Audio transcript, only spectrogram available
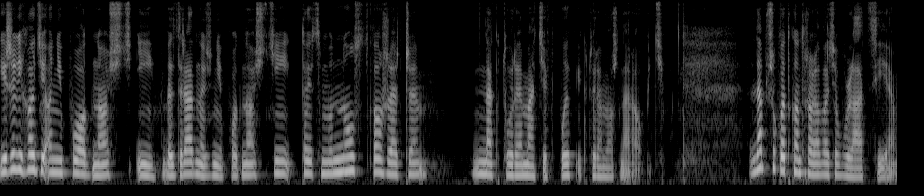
Jeżeli chodzi o niepłodność i bezradność w niepłodności, to jest mnóstwo rzeczy, na które macie wpływ i które można robić. Na przykład kontrolować owulację,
